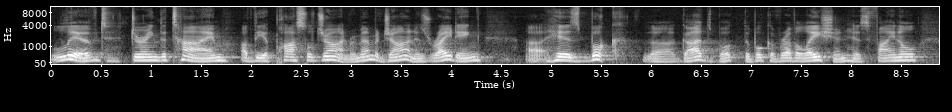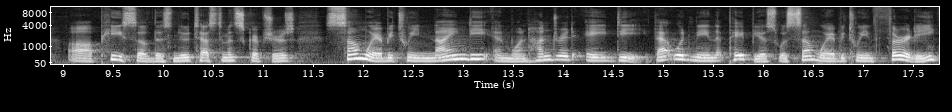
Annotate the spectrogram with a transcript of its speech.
lived during the time of the Apostle John. Remember, John is writing uh, his book, the God's book, the book of Revelation, his final uh, piece of this New Testament scriptures somewhere between 90 and 100 AD. That would mean that Papias was somewhere between 30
